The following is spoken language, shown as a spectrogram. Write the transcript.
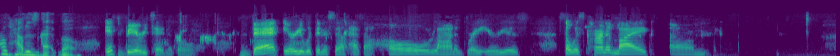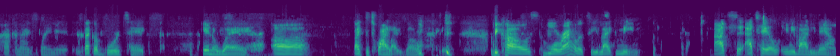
how how does that go? It's very technical. That area within itself has a whole lot of gray areas. So it's kind of like um how can I explain it? It's like a vortex in a way. Uh like the twilight zone. because morality, like me, I say I tell anybody now,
